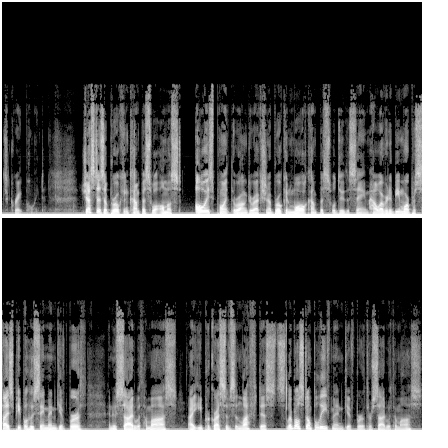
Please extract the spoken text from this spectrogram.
It's a great point. Just as a broken compass will almost always point the wrong direction, a broken moral compass will do the same. However, to be more precise, people who say men give birth and who side with Hamas, i.e., progressives and leftists, liberals don't believe men give birth or side with Hamas,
